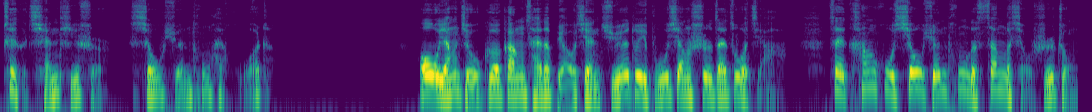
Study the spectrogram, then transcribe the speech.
这个前提是萧玄通还活着。欧阳九哥刚才的表现绝对不像是在作假。在看护萧玄通的三个小时中，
